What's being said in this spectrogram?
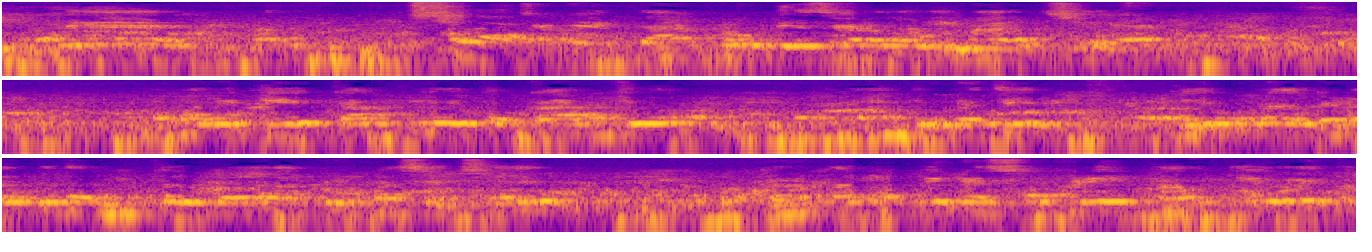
એટલે છે ને દાખલો બેસાડવાની વાત છે. અમારે કેક કાપવી હોય તો કાપજો. વાંધો નથી. કેકના ઘણા બધા વિકલ્પો આપણી પાસે છે. ઘરમાં મમ્મીને સુખડી ભાવતી હોય તો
